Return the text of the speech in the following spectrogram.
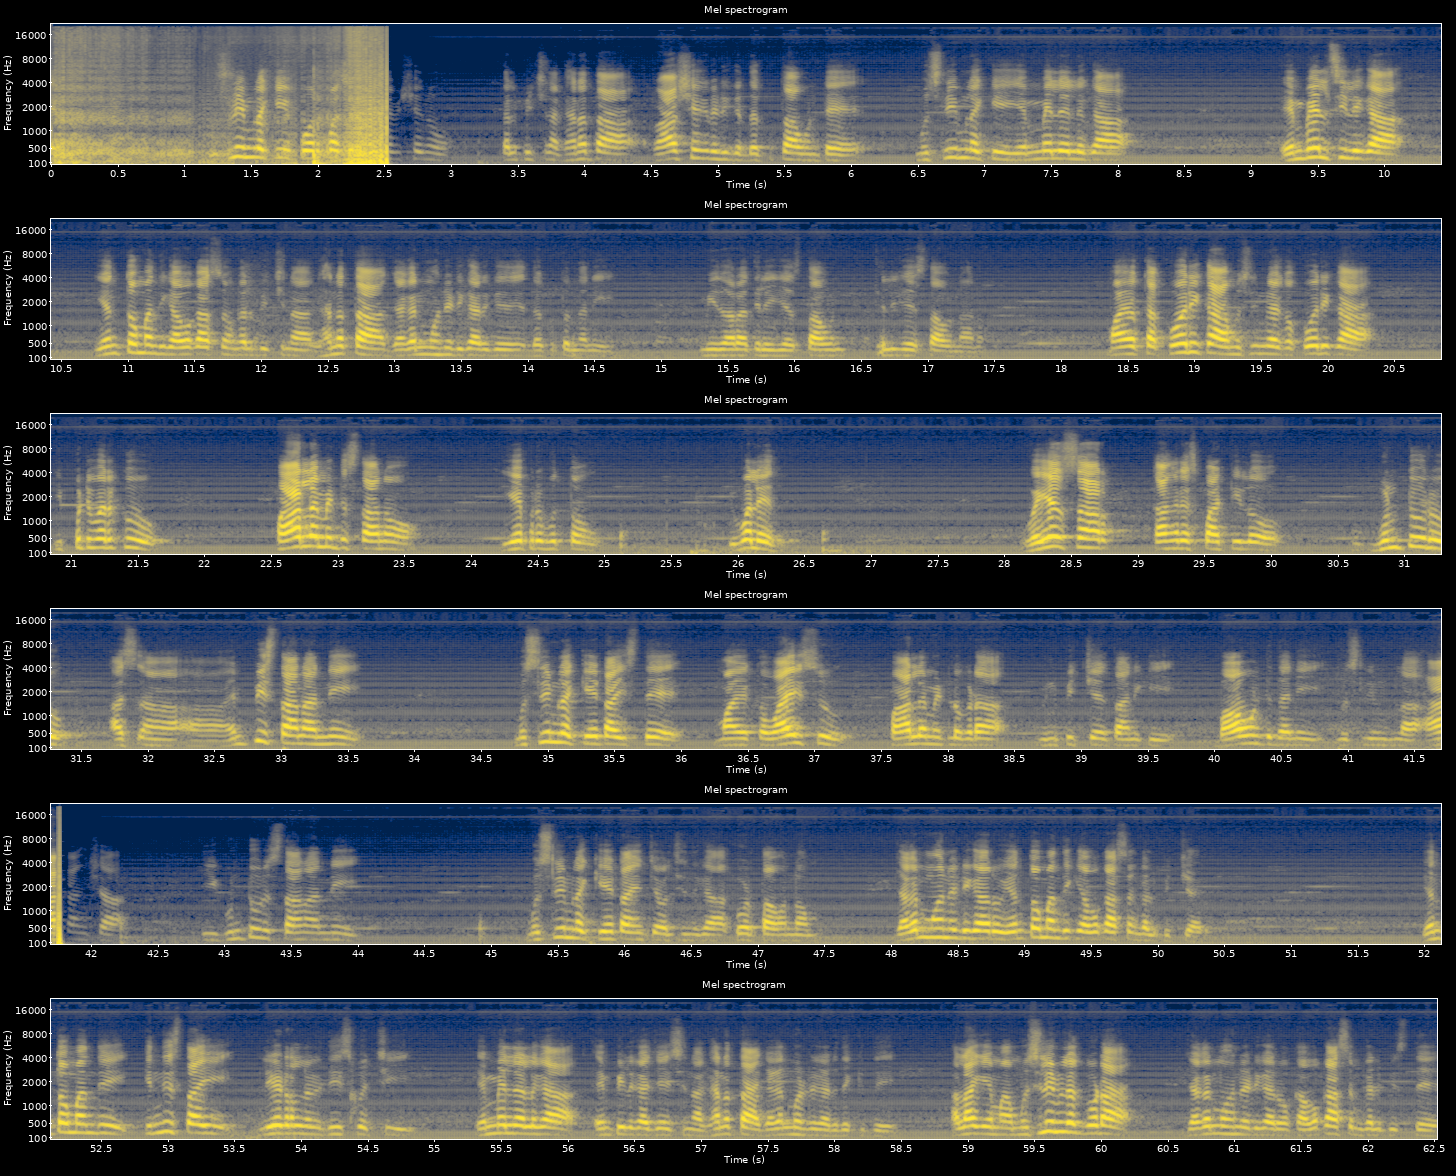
ముస్లింలకి ఫోర్ పర్సెంట్ రిజర్వేషన్ కల్పించిన ఘనత రాజశేఖర రెడ్డికి దక్కుతూ ఉంటే ముస్లింలకి ఎమ్మెల్యేలుగా ఎమ్మెల్సీలుగా ఎంతోమందికి అవకాశం కల్పించిన ఘనత జగన్మోహన్ రెడ్డి గారికి దక్కుతుందని మీ ద్వారా తెలియజేస్తా తెలియజేస్తూ ఉన్నాను. మా యొక్క కోరిక ముస్లింల యొక్క కోరిక ఇప్పటి వరకు పార్లమెంటు స్థానం ఏ ప్రభుత్వం ఇవ్వలేదు. వైఎస్ఆర్ కాంగ్రెస్ పార్టీలో గుంటూరు ఎంపీ స్థానాన్ని ముస్లింలకు కేటాయిస్తే మా యొక్క వాయిస్ పార్లమెంట్లో కూడా వినిపించేదానికి బాగుంటుందని ముస్లింల ఆకాంక్ష ఈ గుంటూరు స్థానాన్ని ముస్లింలకు కేటాయించవలసిందిగా కోరుతా ఉన్నాం. జగన్మోహన్ రెడ్డి గారు ఎంతోమందికి అవకాశం కల్పించారు. ఎంతోమంది కింది స్థాయి లీడర్లను తీసుకొచ్చి ఎమ్మెల్యేలుగా ఎంపీలుగా చేసిన ఘనత జగన్మోహన్ రెడ్డి గారి దక్కింది అలాగే మా ముస్లింలకు కూడా జగన్మోహన్ రెడ్డి గారు ఒక అవకాశం కల్పిస్తే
